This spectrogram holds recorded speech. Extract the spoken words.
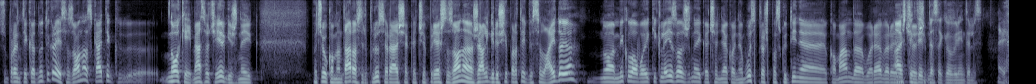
supranti, kad, nu, tikrai sezonas ką tik, nu, okei, okay, mes jau čia irgi, žinai, Mačiau komentaras ir plius rašė, kad čia prieš sezoną žalgirį šiaip ar taip visi laidojo, nuo Miklovo iki Kleizos, žinai, kad čia nieko nebus, prieš paskutinę komandą, whatever. Aš tik taip nesakiau vienintelis. Jo.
